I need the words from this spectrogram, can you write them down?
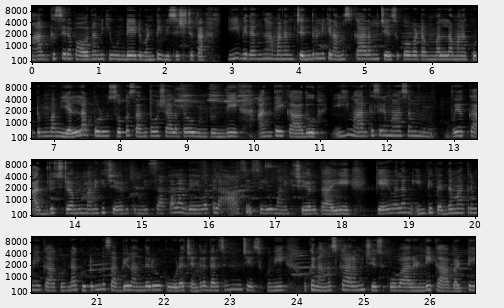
మార్గశిర పౌర్ణమికి ఉండేటువంటి విశిష్టత. ఈ విధంగా మనం చంద్రునికి నమస్కారం చేసుకోవటం వల్ల మన కుటుంబం ఎల్లప్పుడూ సుఖ సంతోషాలతో ఉంటుంది. అంతేకాదు ఈ మార్గశిర మాసం యొక్క అదృష్టం మనకి చేరుతుంది. సకల దేవతల ఆశీస్సులు మనకి చేరుతాయి. కేవలం ఇంటి పెద్ద మాత్రమే కాకుండా కుటుంబ సభ్యులందరూ కూడా చంద్ర దర్శనం చేసుకుని ఒక నమస్కారం చేసుకోవాలండి. కాబట్టి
